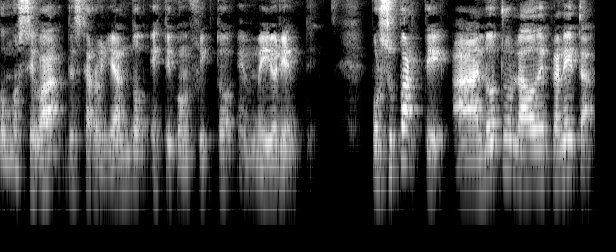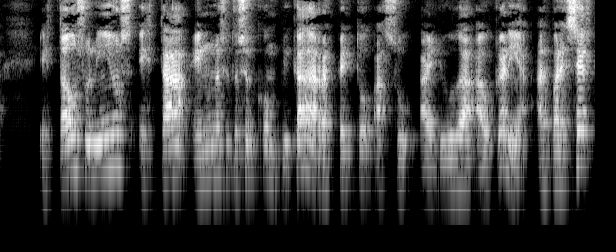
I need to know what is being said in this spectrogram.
cómo se va desarrollando este conflicto en Medio Oriente. Por su parte, al otro lado del planeta, Estados Unidos está en una situación complicada respecto a su ayuda a Ucrania. Al parecer,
